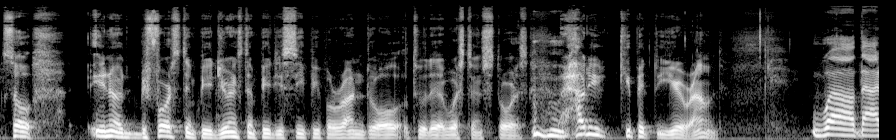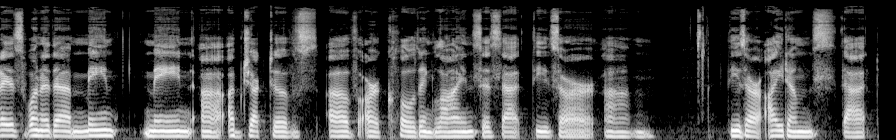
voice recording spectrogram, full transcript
So you know, before Stampede, during Stampede, you see people run to all to the Western stores. Mm-hmm. How do you keep it year round? Well, that is one of the main main uh, objectives of our clothing lines. Is that these are um, these are items that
